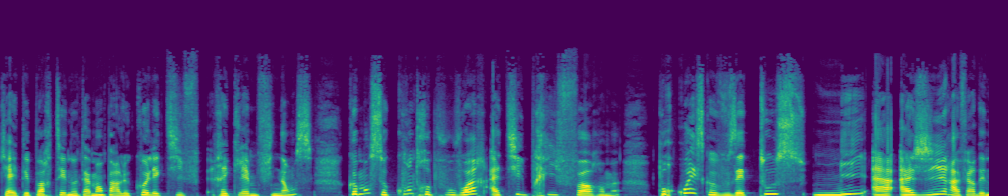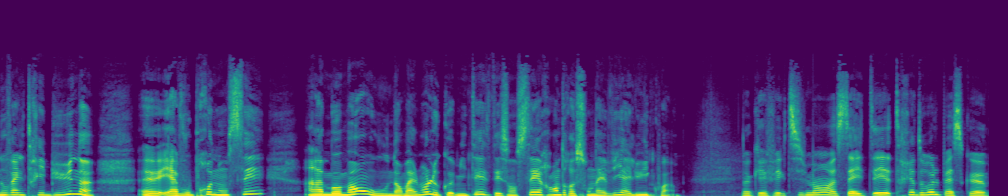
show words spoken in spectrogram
qui a été portée notamment par le collectif Réclame Finance. Comment ce contre-pouvoir a-t-il pris forme? Pourquoi est-ce que vous êtes tous mis à agir, à faire des nouvelles tribunes euh, et à vous prononcer à un moment où normalement le comité était censé rendre son avis à lui, Donc effectivement, ça a été très drôle parce que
